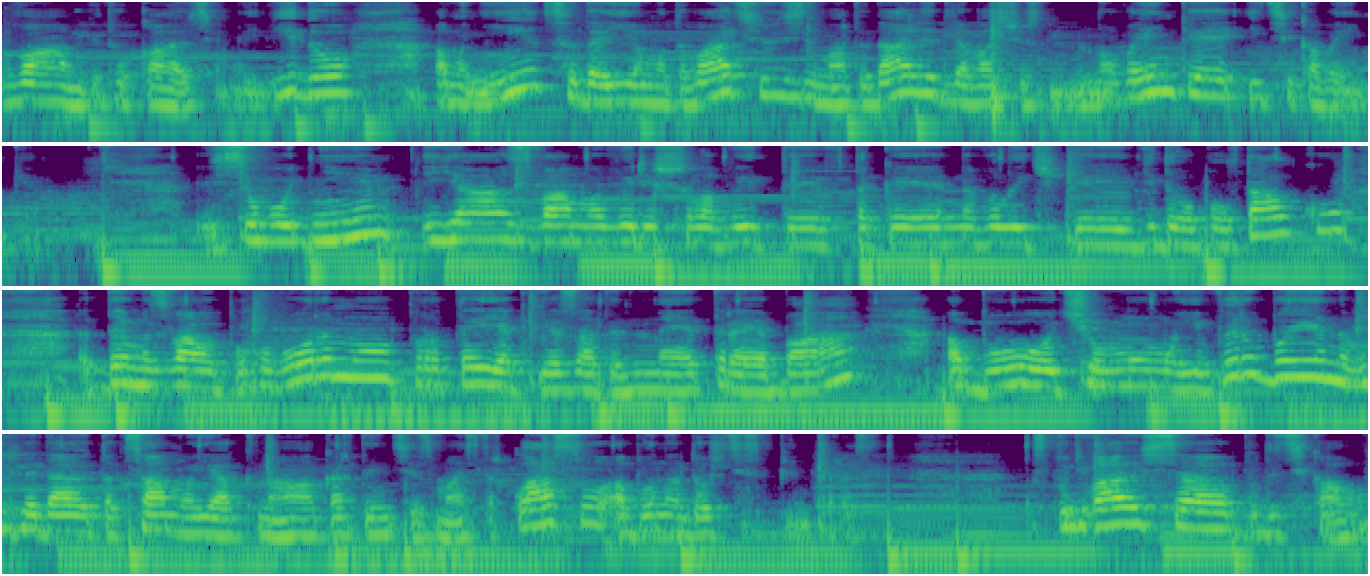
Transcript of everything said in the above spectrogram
вам відгукаються мої відео, а мені це дає мотивацію знімати далі для вас щось новеньке і цікавеньке. Сьогодні я з вами вирішила вийти в таке невеличке відеополталку, де ми з вами поговоримо про те, як в'язати не треба, або чому мої вироби не виглядають так само, як на картинці з майстер-класу, або на дошці з Pinterest. Сподіваюся, буде цікаво.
